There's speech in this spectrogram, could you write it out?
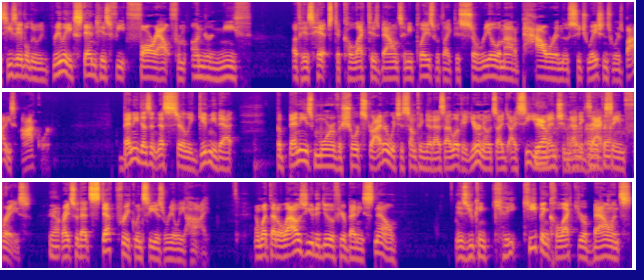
is he's able to really extend his feet far out from underneath of his hips to collect his balance and he plays with like this surreal amount of power in those situations where his body's awkward. Benny doesn't necessarily give me that, but Benny's more of a short strider, which is something that as I look at your notes, I, I see you yep. mention that exact that. same phrase. Yeah. Right. So that step frequency is really high. And what that allows you to do if you're Benny Snell is you can keep and collect your balance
